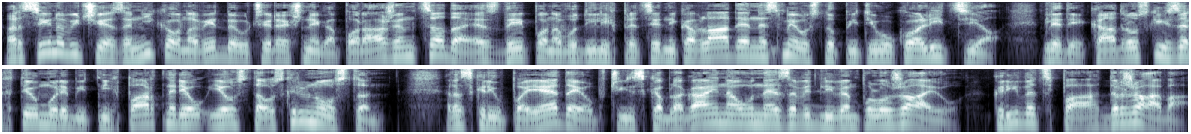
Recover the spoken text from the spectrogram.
Arsenovič je zanikal navedbe včerajšnjega poraženca, da SD po navodilih predsednika vlade ne sme vstopiti v koalicijo. Glede kadrovskih zahtev morebitnih partnerjev je ostal skrivnosten. Razkril pa je, da je občinska blagajna v nezavedljivem položaju, krivec pa država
